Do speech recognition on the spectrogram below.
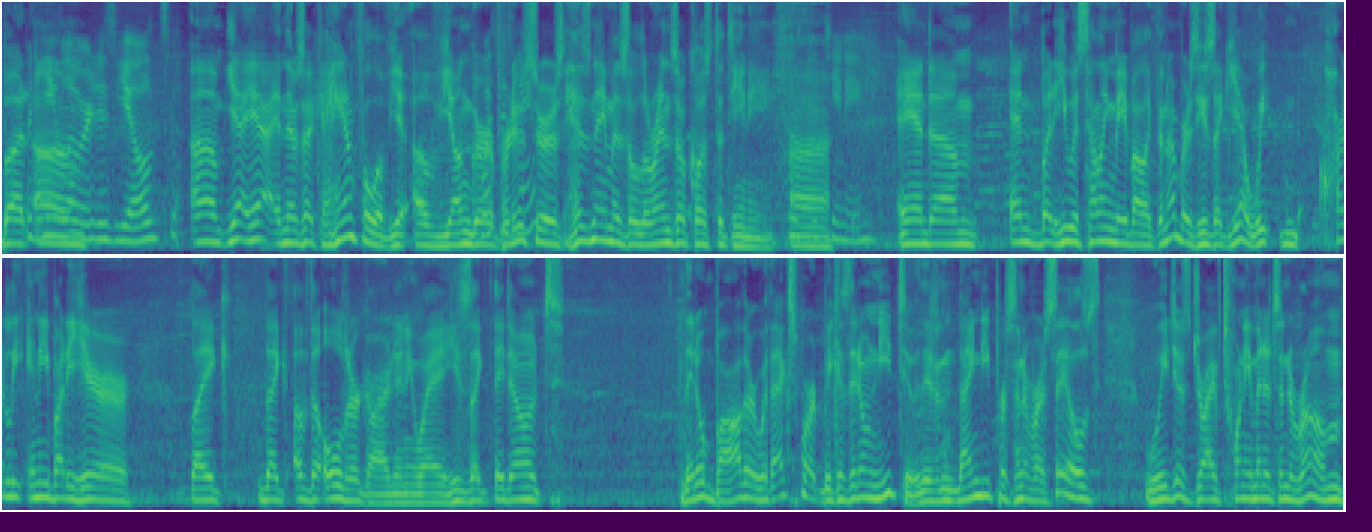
But, But he um, lowered his yields. um, yeah, yeah, and there's like a handful of of younger What's his name? producers. His name? is Lorenzo Costantini. Uh, and um, and but he was telling me about like the numbers. He's like, yeah, we hardly anybody here, like like of the older guard anyway. He's like they don't. They don't bother with export because they don't need to. There's 90% of our sales, we just drive 20 minutes into Rome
